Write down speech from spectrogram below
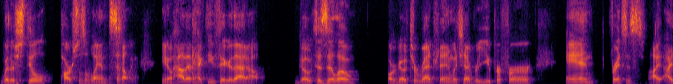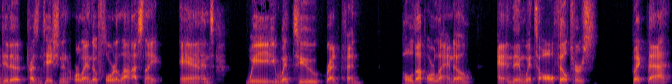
where there's still parcels of land selling. You know, how the heck do you figure that out? Go to Zillow or go to Redfin, whichever you prefer, and for instance, I, I did a presentation in Orlando, Florida last night, and we went to Redfin, pulled up Orlando, and then went to all filters, click that,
